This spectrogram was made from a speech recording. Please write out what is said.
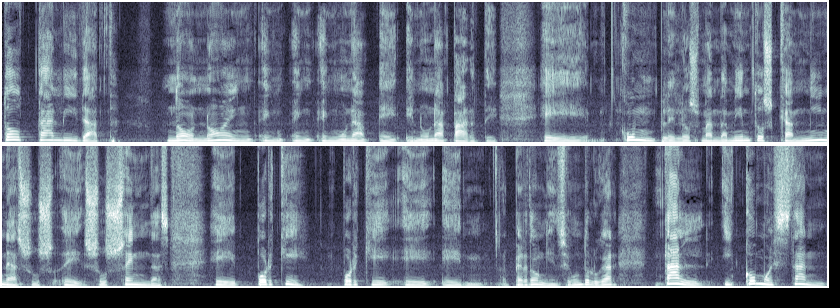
totalidad. No, no en, una, eh, en una, parte. Eh, cumple los mandamientos, camina sus, eh, sus sendas. ¿Por qué? Porque, em, perdón, en segundo lugar, tal y como están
